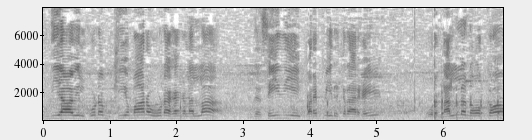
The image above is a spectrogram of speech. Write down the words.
இந்தியாவில் கூட முக்கியமான ஊடகங்கள் எல்லாம் இந்த செய்தியை பரப்பி இருக்கிறார்கள் ஒரு நல்ல நோக்கம்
